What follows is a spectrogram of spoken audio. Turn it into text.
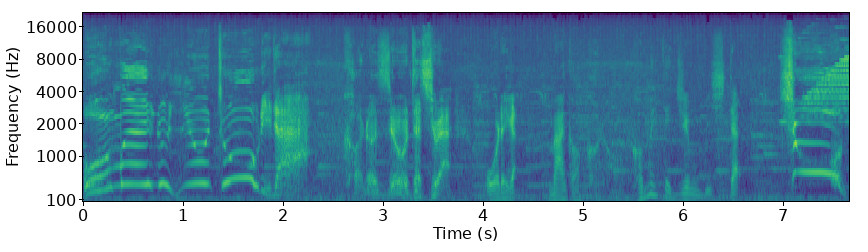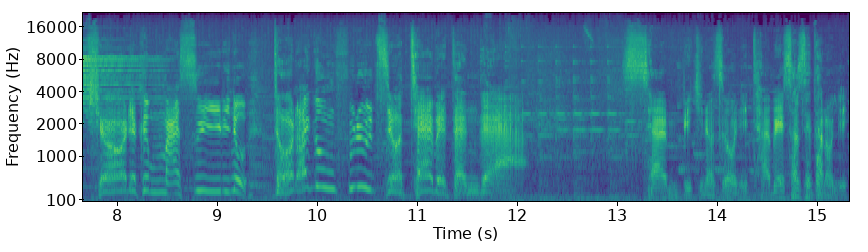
お前の言う通りだ。この象たちは俺が真心を込めて準備した。超強力麻酔入りのドラゴンフルーツを食べたんだ。3匹の象に食べさせたのに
